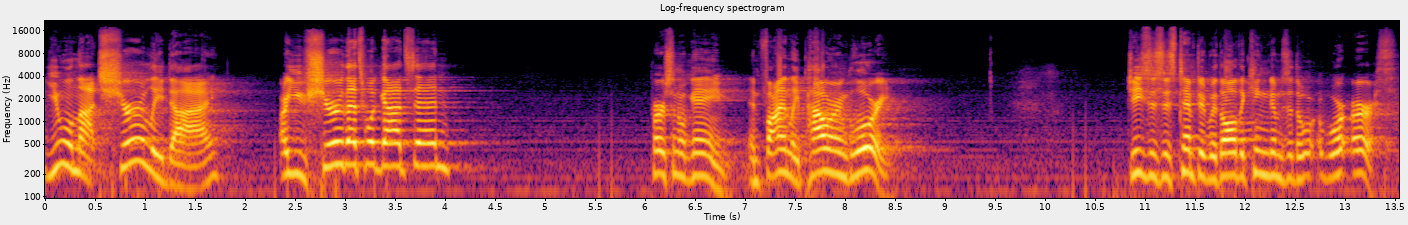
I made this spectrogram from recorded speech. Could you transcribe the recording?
You will not surely die. Are you sure that's what God said? Personal gain. And finally, power and glory. Jesus is tempted with all the kingdoms of the earth.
